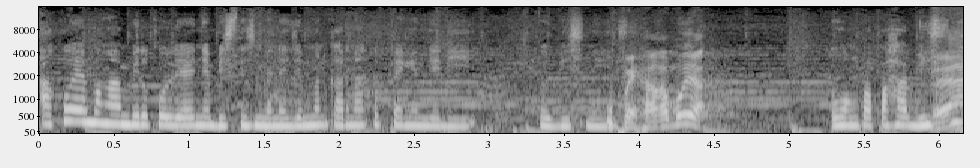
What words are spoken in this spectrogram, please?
aku emang ngambil kuliahnya bisnis manajemen karena aku pengen jadi pebisnis. UPH kamu ya Uang papa habis. Eh,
